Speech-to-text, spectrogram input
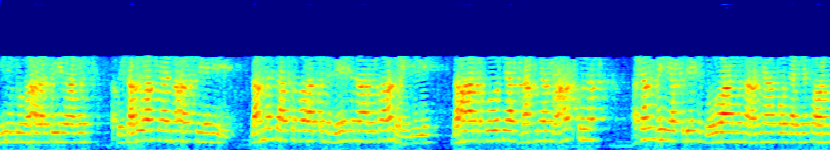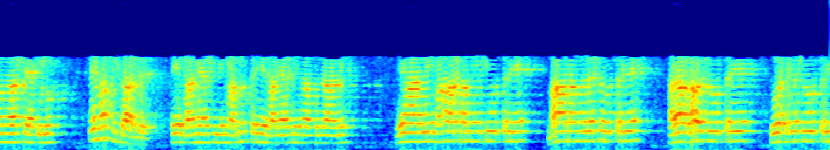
ඉන්නතුන් අහලා තියෙනවානේ අපේ සරුවක්යන් වහන්සේගේ ධම්මචක්කපවත්තන දේශනාව කාලයේදී 18 කෝටියක් ධර්මයන් රහත් වුණා. අසංඛේය අපදේශ සෝවාන් වන අන්‍යාකෝණ්ඩඤ්ඤ ස්වාමීන් වහන්සේ ඇතුළු එමත් නිසාද ඒ බණ ඇසීම අනුත්තරයේ බණ ඇසීමක් වුණානේ ඒ වගේ මහා සම්මේ සූත්‍රය, මහා මංගල සූත්‍රය, හරාභව සූත්‍රය, සුවතක සූත්‍රය,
